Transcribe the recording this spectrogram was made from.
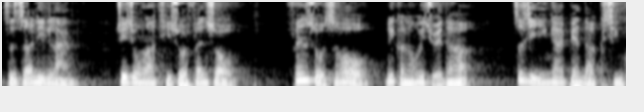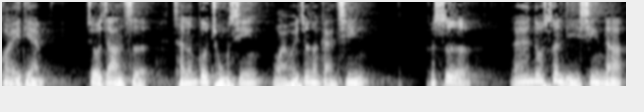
指责你懒，最终呢提出了分手。分手之后，你可能会觉得自己应该变得勤快一点，只有这样子才能够重新挽回这段感情。可是男人都是理性的，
